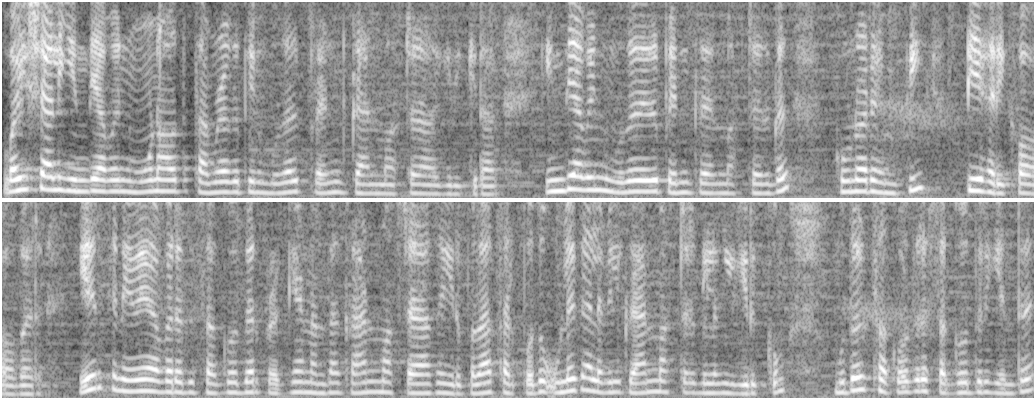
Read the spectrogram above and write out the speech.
வைஷாலி இந்தியாவின் மூணாவது தமிழகத்தின் முதல் பெண் கிராண்ட் மாஸ்டர் ஆகியிருக்கிறார். இந்தியாவின் முதலிரு பெண் கிராண்ட் மாஸ்டர்கள் குணர் எம்பி டி ஹரிகா அவர். ஏற்கனவே அவரது சகோதரர் பிரக்யானந்தா கிராண்ட் மாஸ்டராக இருப்பதால் தற்போது உலக அளவில் கிராண்ட் மாஸ்டர்களில் இருக்கும் முதல் சகோதர சகோதரி என்ற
